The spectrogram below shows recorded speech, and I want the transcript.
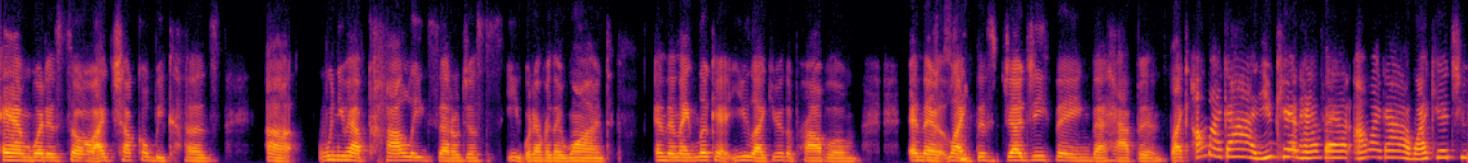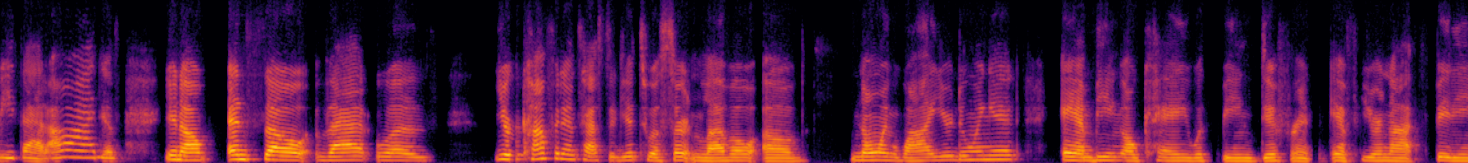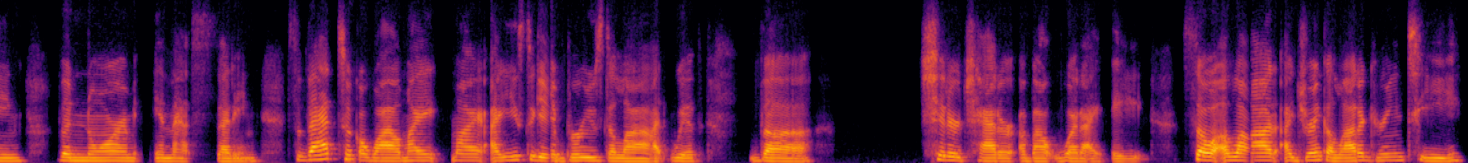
And what is so I chuckle because uh, when you have colleagues that'll just eat whatever they want, and then they look at you like you're the problem, and they're like this judgy thing that happens, like, oh my God, you can't have that. Oh my God, why can't you eat that? Oh, I just, you know. And so that was your confidence has to get to a certain level of knowing why you're doing it and being okay with being different if you're not fitting the norm in that setting. So that took a while. My my I used to get bruised a lot with the chitter chatter about what I ate. So a lot I drink a lot of green tea.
